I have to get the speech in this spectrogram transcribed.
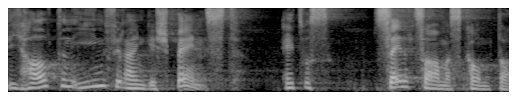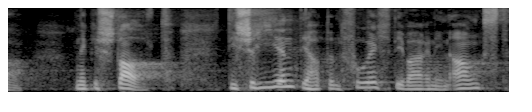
Die halten ihn für ein Gespenst, etwas Seltsames kommt da, eine Gestalt. Die schrien, die hatten Furcht, die waren in Angst.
